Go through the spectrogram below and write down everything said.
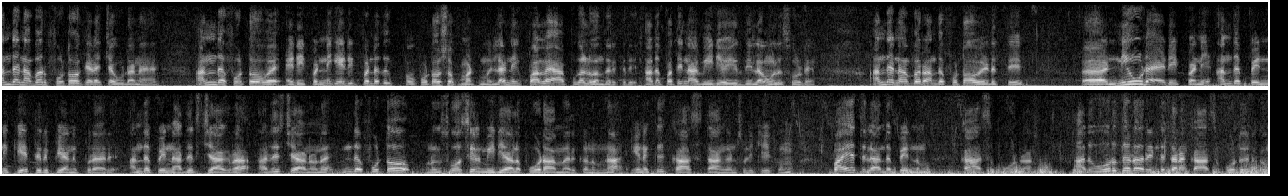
அந்த நபர் ஃபோட்டோ கிடைச்ச உடனே அந்த ஃபோட்டோவை எடிட் பண்ணி எடிட் பண்ணுறதுக்கு இப்போ ஃபோட்டோஷாப் மட்டும் இல்லை இன்றைக்கி பல ஆப்புகள் வந்திருக்குது. அதை பற்றி நான் வீடியோ இறுதியில் உங்களுக்கு சொல்கிறேன் அந்த நபர் அந்த ஃபோட்டோவை எடுத்து நியூடை எடிட் பண்ணி அந்த பெண்ணுக்கே திருப்பி அனுப்புகிறாரு அந்த பெண் அதிர்ச்சி ஆகுறா. அதிர்ச்சி ஆனோன்னு இந்த ஃபோட்டோ உனக்கு சோஷியல் மீடியாவில் போடாமல் இருக்கணும்னா எனக்கு காசு தாங்கன்னு சொல்லி கேட்கும். பயத்தில் அந்த பெண்ணும் காசு போடுறாங்க அது ஒரு தடவை ரெண்டு தரம் காசு போட்டு இருக்கு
